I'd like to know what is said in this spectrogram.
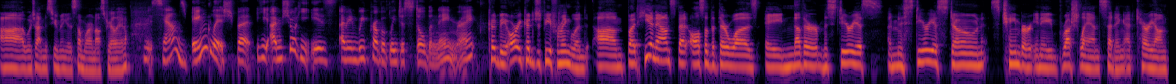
uh, which I'm assuming is somewhere in Australia. It sounds English, but he I'm sure he is. I mean, we probably just stole the name, right? Could be, or he could just be from England. Um, but he announced that also that there was another mysterious, a mysterious stone chamber in a brushland setting at Kariong.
